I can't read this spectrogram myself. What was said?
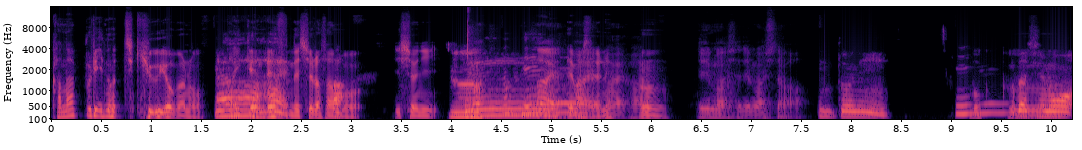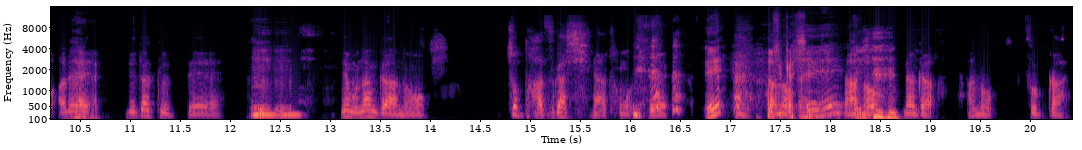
カナプリの地球ヨガの体験レッスンでシュラさんも一緒に出ましたよね。出ました、出ました。本当に、僕、私もあれはいはい。出たくって、うんうん。でもなんかあの、ちょっと恥ずかしいなと思って、え？あの恥ずか、しい。え？あの、なんか、あの、そっか、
